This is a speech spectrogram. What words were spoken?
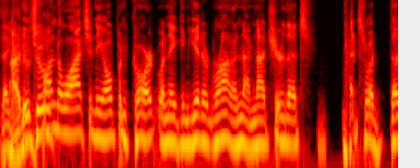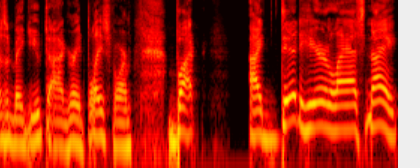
I, I do it's too. fun to watch in the open court when they can get it running. I'm not sure that's that's what doesn't make Utah a great place for him, but I did hear last night.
